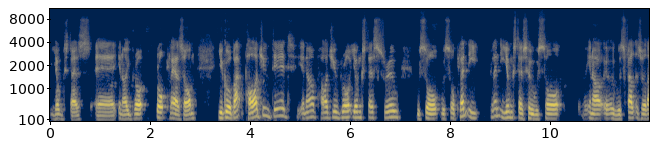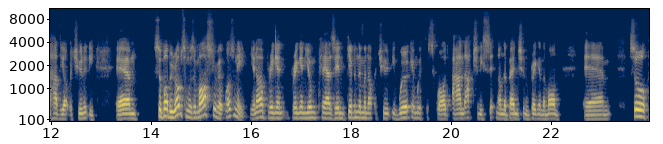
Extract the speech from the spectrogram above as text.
youngsters. Uh, you know, he brought brought players on you go back, Pardew did, you know, Pardew brought youngsters through. We saw we saw plenty plenty youngsters who we saw, you know, it was felt as though they had the opportunity. Um, so Bobby Robson was a master of it, wasn't he? You know, bringing bringing young players in, giving them an opportunity, working with the squad, and actually sitting on the bench and bringing them on. Um, so,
